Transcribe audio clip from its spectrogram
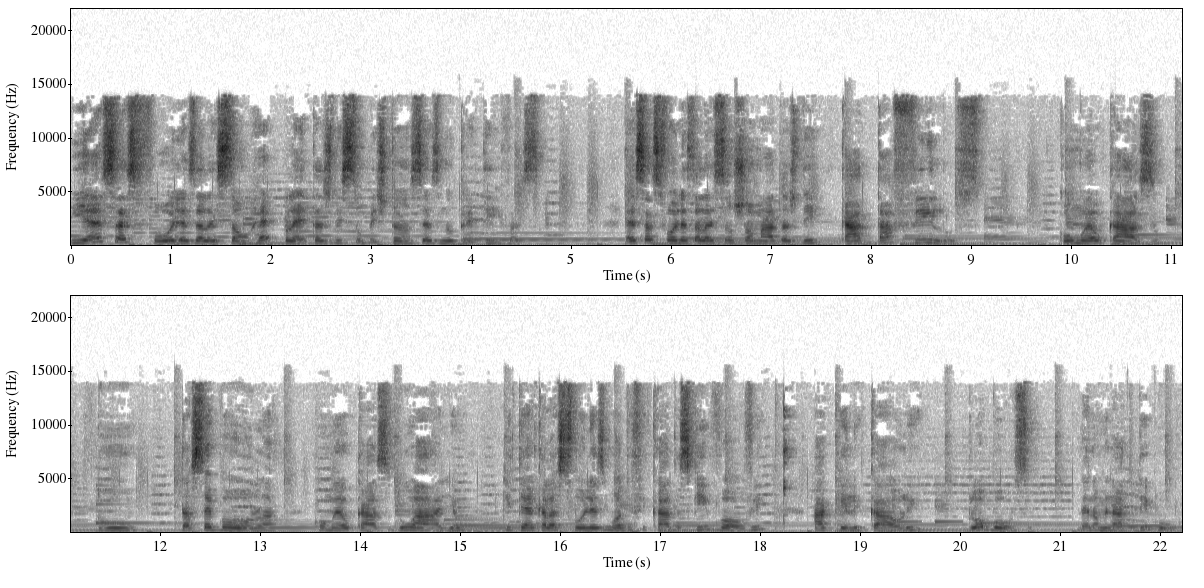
e essas folhas elas são repletas de substâncias nutritivas. Essas folhas elas são chamadas de catafilos, como é o caso do, da cebola, como é o caso do alho, que tem aquelas folhas modificadas que envolvem aquele caule globoso, denominado de bulbo.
